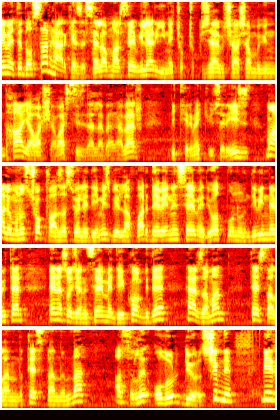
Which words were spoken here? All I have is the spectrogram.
Kıymetli dostlar herkese selamlar sevgiler yine çok çok güzel bir çarşamba günü daha yavaş yavaş sizlerle beraber bitirmek üzereyiz. Malumunuz çok fazla söylediğimiz bir laf var. Devenin sevmediği ot burnunun dibinde biter. Enes Hoca'nın sevmediği kombi de her zaman test alanında test standında asılı olur diyoruz. Şimdi bir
